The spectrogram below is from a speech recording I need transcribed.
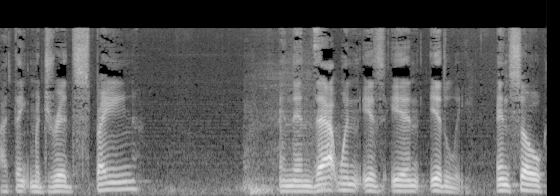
I think, Madrid, Spain. And then that one is in Italy. And so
